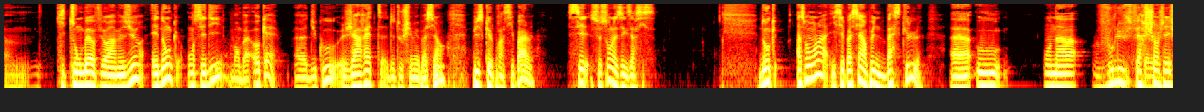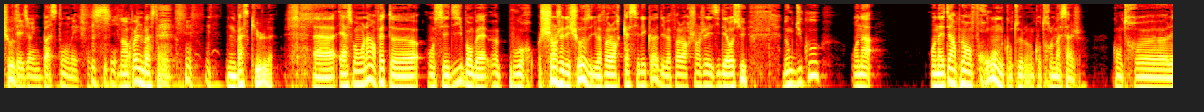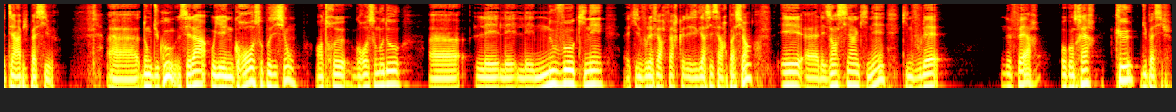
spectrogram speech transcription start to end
qui tombaient au fur et à mesure, et donc on s'est dit bon bah ok. Euh, du coup, j'arrête de toucher mes patients puisque le principal, c'est, ce sont les exercices. Donc à ce moment-là, il s'est passé un peu une bascule euh, où on a voulu faire changer les choses. J'allais dire une baston, mec. Non, pas une baston, une bascule. Euh, et à ce moment-là, en fait, euh, on s'est dit bon ben pour changer les choses, il va falloir casser les codes, il va falloir changer les idées reçues. Donc du coup, on a on a été un peu en fronde contre contre le massage, contre euh, les thérapies passives. Euh, donc du coup, c'est là où il y a une grosse opposition entre grosso modo euh, les, les nouveaux kinés qui ne voulaient faire faire que des exercices à leurs patients et les anciens kinés qui ne voulaient ne faire au contraire que du passif.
